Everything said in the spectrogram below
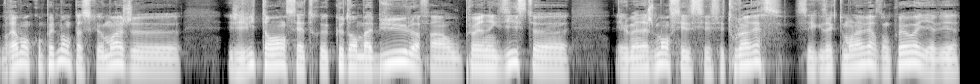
vraiment complètement, parce que moi, je, j'ai vite tendance à être que dans ma bulle, enfin, où plus rien n'existe. euh, et le management, c'est, tout l'inverse. C'est exactement l'inverse. Donc, ouais, ouais, il y avait.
